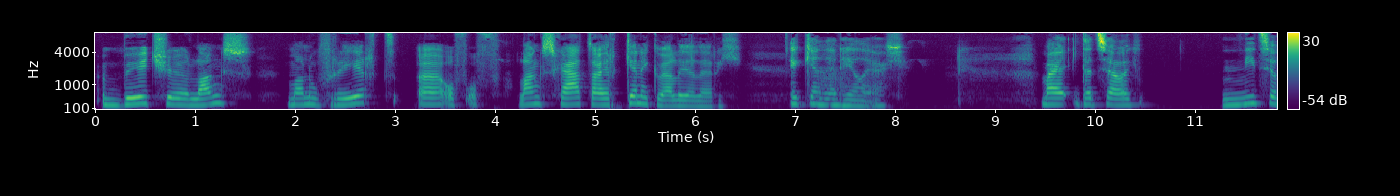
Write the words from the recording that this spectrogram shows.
een beetje langs manoeuvreert eh, of, of langs gaat. Dat herken ik wel heel erg. Ik ken dat heel erg. Maar dat zou ik niet zo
